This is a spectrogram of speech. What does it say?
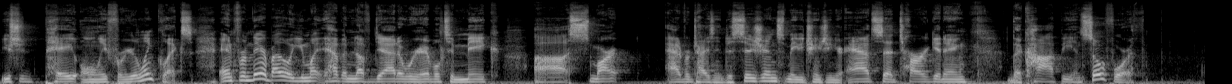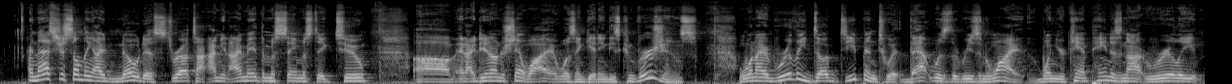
You should pay only for your link clicks. And from there, by the way, you might have enough data where you're able to make uh, smart advertising decisions, maybe changing your ad set targeting, the copy, and so forth. And that's just something I noticed throughout time. I mean, I made the same mistake too, um, and I didn't understand why I wasn't getting these conversions. When I really dug deep into it, that was the reason why. When your campaign is not really,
